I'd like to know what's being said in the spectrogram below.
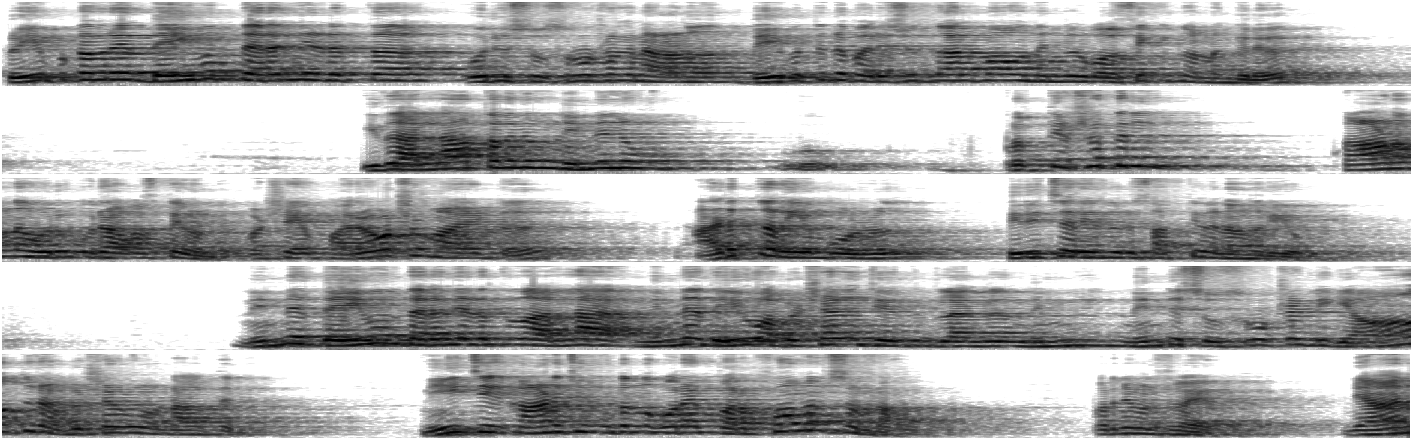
പ്രിയപ്പെട്ടവരെ ദൈവം തെരഞ്ഞെടുത്ത ഒരു ശുശ്രൂഷകനാണ് ദൈവത്തിന്റെ പരിശുദ്ധാത്മാവ് നിങ്ങൾ വസിക്കുന്നുണ്ടെങ്കിൽ ഇതല്ലാത്തവനും നിന്നിലും പ്രത്യക്ഷത്തിൽ കാണുന്ന ഒരു ഒരു അവസ്ഥയുണ്ട്. പക്ഷേ പരോക്ഷമായിട്ട് അടുത്തറിയുമ്പോൾ തിരിച്ചറിയുന്ന ഒരു സത്യം എന്നാണെന്നറിയോ നിന്നെ ദൈവം തെരഞ്ഞെടുത്തതല്ല നിന്നെ ദൈവം അഭിഷേകം ചെയ്തിട്ടില്ലെങ്കിൽ നിന്റെ ശുശ്രൂഷയിൽ യാതൊരു അഭിഷേകവും ഉണ്ടാകത്തില്ല. നീ കാണിച്ചു കൂട്ടുന്ന കുറെ പെർഫോമൻസ് ഉണ്ടാവും. പറഞ്ഞു മനസ്സിലായോ? ഞാൻ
